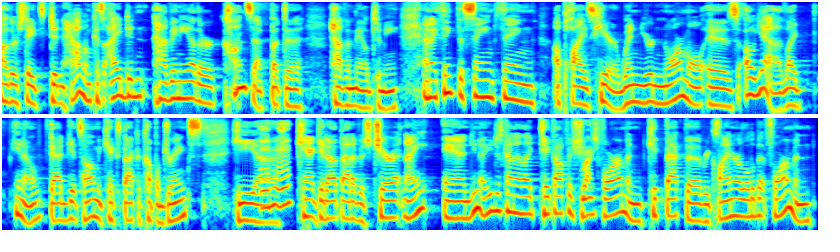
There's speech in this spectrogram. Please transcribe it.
other states didn't have them because I didn't have any other concept but to have them mailed to me. And I think the same thing applies here. When your normal is, oh, yeah, like, you know, dad gets home, he kicks back a couple drinks. He uh, mm-hmm. can't get up out of his chair at night. And, you know, you just kind of like take off his shoes right. for him and kick back the recliner a little bit for him. And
